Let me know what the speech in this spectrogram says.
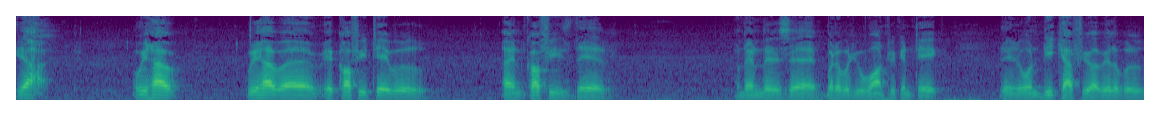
Yeah. We have we have a, a coffee table and coffee is there. And then there is a, whatever you want you can take. There is one decaf you available,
